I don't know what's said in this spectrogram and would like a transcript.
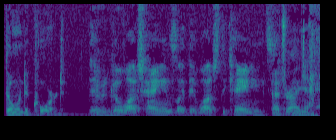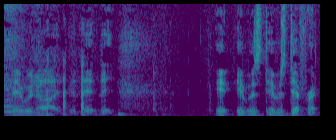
going to court. They would go watch hangings like they watched the canings. That's right. Yeah. They would. No, they- they- It, it was it was different.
